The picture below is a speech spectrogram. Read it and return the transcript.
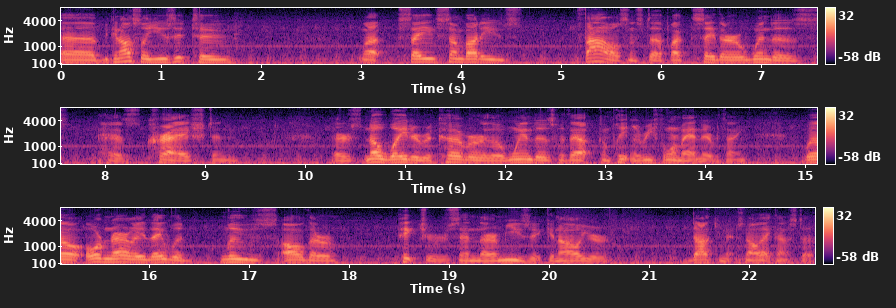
Uh, you can also use it to like save somebody's files and stuff. Like say their Windows has crashed and there's no way to recover the Windows without completely reformatting everything. Well, ordinarily they would lose all their pictures and their music and all your documents and all that kind of stuff.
